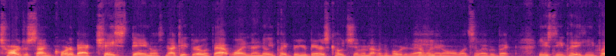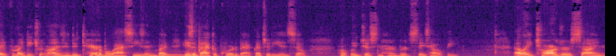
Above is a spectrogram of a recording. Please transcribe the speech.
Chargers signed quarterback Chase Daniels. Not too thrilled with that one. I know he played for your Bears Coach Jim. I'm not looking forward to that one at all whatsoever. But he used to he played he played for my Detroit Lions and did terrible last season. But Mm. he's a backup quarterback. That's what he is. So hopefully Justin Herbert stays healthy. L.A. Chargers signed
